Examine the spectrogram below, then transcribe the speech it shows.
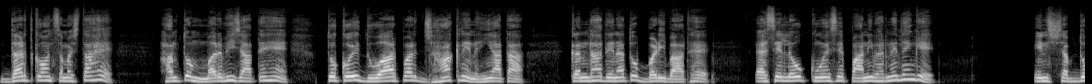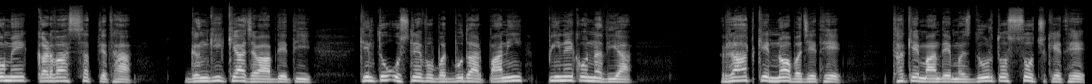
दर्द कौन समझता है? हम तो मर भी जाते हैं तो कोई द्वार पर झांकने नहीं आता। कंधा देना तो बड़ी बात है, ऐसे लोग कुएँ से पानी भरने देंगे? इन शब्दों में कड़वा सत्य था, गंगी क्या जवाब देती? किंतु उसने वो बदबूदार पानी पीने को न दिया। रात के नौ बजे थे। थके मांदे मजदूर तो सो चुके थे।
